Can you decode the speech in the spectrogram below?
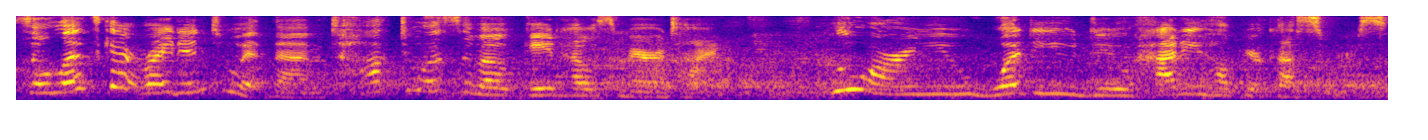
So let's get right into it then. Talk to us about Gatehouse Maritime. Who are you? What do you do? How do you help your customers?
